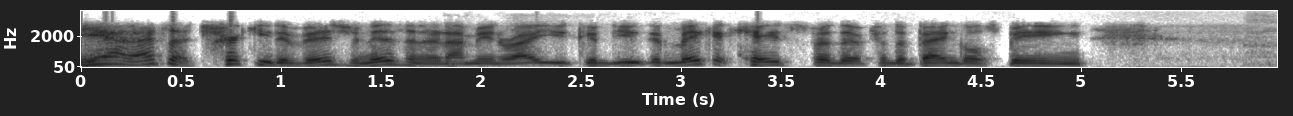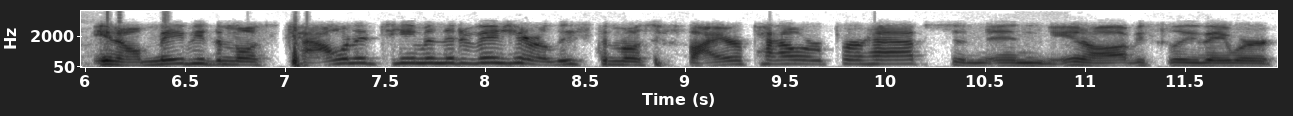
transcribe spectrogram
Yeah, that's a tricky division, isn't it? I mean, right? You could you could make a case for the for the Bengals being, you know, maybe the most talented team in the division, or at least the most firepower, perhaps. And and you know, obviously they were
